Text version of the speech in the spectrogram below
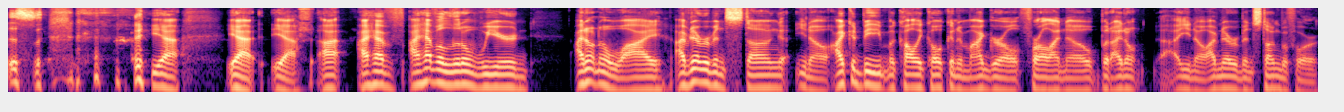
this, yeah, yeah, yeah. I I have I have a little weird. I don't know why. I've never been stung. You know, I could be Macaulay Culkin and my girl for all I know, but I don't. Uh, you know, I've never been stung before.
